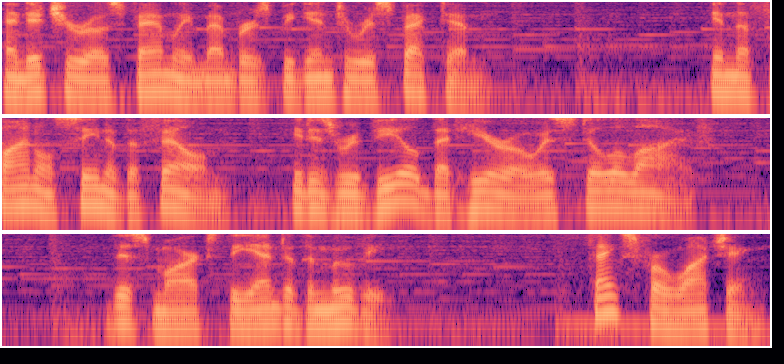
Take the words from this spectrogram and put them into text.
and Ichiro's family members begin to respect him. In the final scene of the film, it is revealed that Hiro is still alive. This marks the end of the movie. Thanks for watching.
